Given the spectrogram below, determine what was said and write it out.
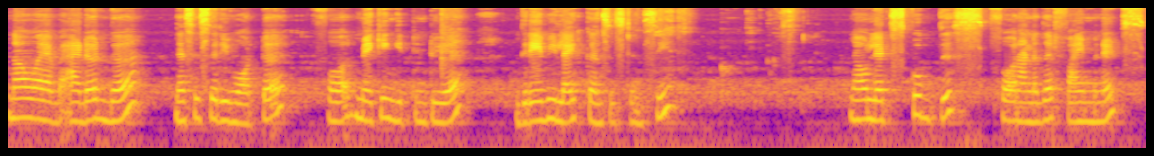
Now I have added the necessary water for making it into a gravy like consistency. Now let's cook this for another 5 minutes.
